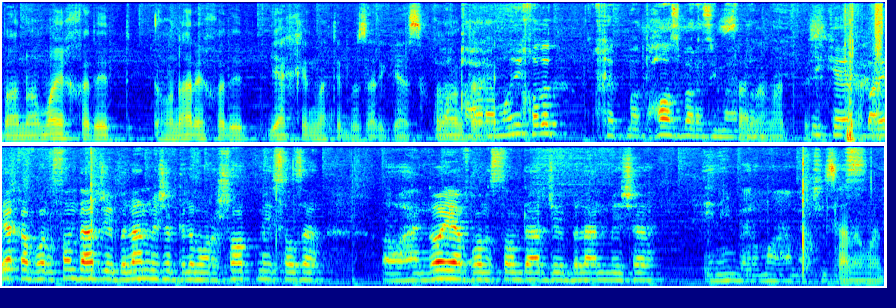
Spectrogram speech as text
با نامای خودت هنر خودت یک خدمت بزرگی است. خدا قهرمانی خودت خدمت هاست بر از این مردم. ای که بیرق افغانستان در جای بلند میشه دل ما رو شاد می‌سازه. آهنگای افغانستان در جای بلند میشه. این این برای ما همه چیز سلامت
